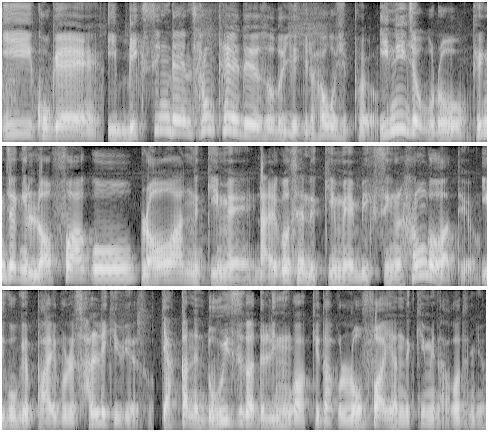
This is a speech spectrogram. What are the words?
이 곡의 이 믹싱된 상태에 대해서도 얘기를 하고 싶어요. 인위적으로 굉장히 rough하고 raw한 느낌의 날것의 느낌의 믹싱을 한 것 같아요. 이 곡의 vibe를 살리기 위해서. 약간의 노이즈가 들리는 것 같기도 하고 lo-fi한 느낌이 나거든요.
